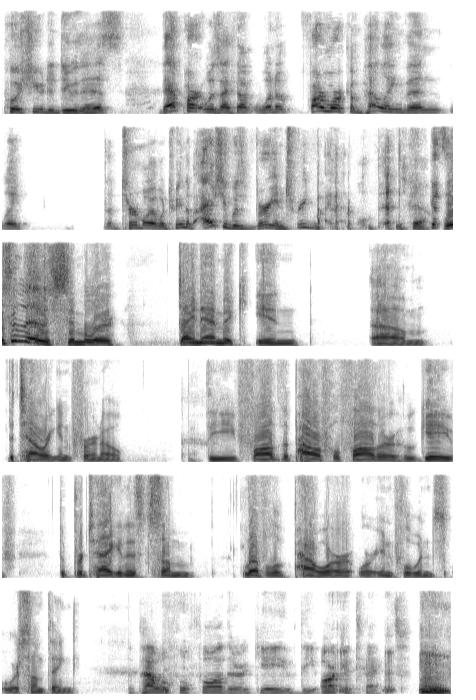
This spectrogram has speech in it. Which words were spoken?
push you to do this? That part was, I thought, one of far more compelling than like the turmoil between them. I actually was very intrigued by that whole bit. Yeah. 'Cause- Wasn't that a similar dynamic in um, the Towering Inferno? The father, the powerful father who gave the protagonist some level of power or influence or something. The powerful father gave the architect who,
